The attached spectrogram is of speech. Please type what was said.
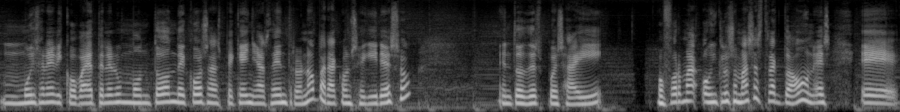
muy genérico, va a tener un montón de cosas pequeñas dentro, ¿no? Para conseguir eso. Entonces, pues ahí, o forma, o incluso más abstracto aún, es eh,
